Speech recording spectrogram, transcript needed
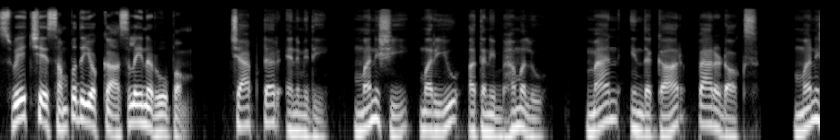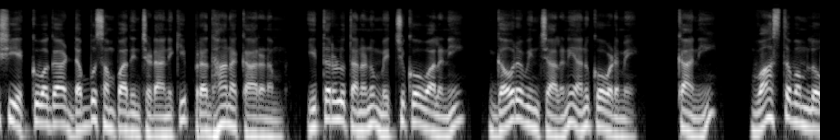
స్వేచ్ఛే సంపద యొక్క అసలైన రూపం. చాప్టర్ ఎనిమిది. మనిషి మరియు అతని భ్రమలు. Man in the car paradox మనిషి ఎక్కువగా డబ్బు సంపాదించడానికి ప్రధాన కారణం. ఇతరులు తనను మెచ్చుకోవాలని గౌరవించాలని అనుకోవడమే. కాని వాస్తవంలో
